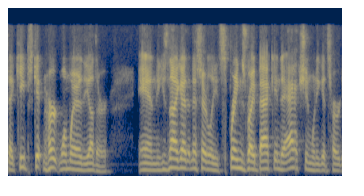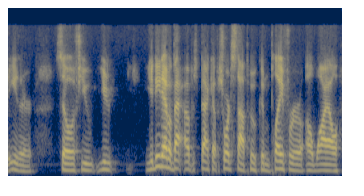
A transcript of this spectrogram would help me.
that keeps getting hurt one way or the other, and he's not a guy that necessarily springs right back into action when he gets hurt either. So if you you you need to have a back, backup shortstop who can play for a while,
